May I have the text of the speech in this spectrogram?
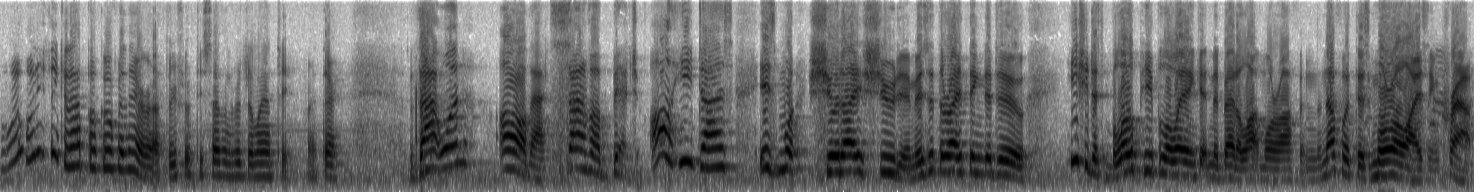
what, what do you think of that book over there, uh, 357 Vigilante, right there? That one? Oh, that son of a bitch. All he does is more, should I shoot him? Is it the right thing to do? He should just blow people away and get into bed a lot more often. Enough with this moralizing crap.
